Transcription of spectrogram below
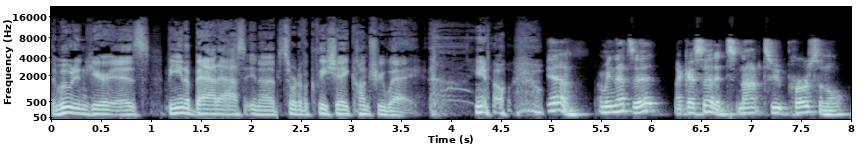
the mood in here is being a badass in a sort of a cliche country way, you know? Yeah, I mean that's it. Like I said, it's not too personal.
